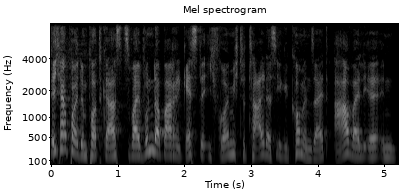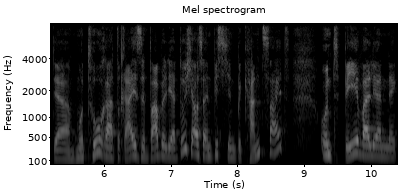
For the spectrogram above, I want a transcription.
Ich habe heute im Podcast zwei wunderbare Gäste. Ich freue mich total, dass ihr gekommen seid. A, weil ihr in der Motorradreise-Bubble ja durchaus ein bisschen bekannt seid. Und B, weil ihr eine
